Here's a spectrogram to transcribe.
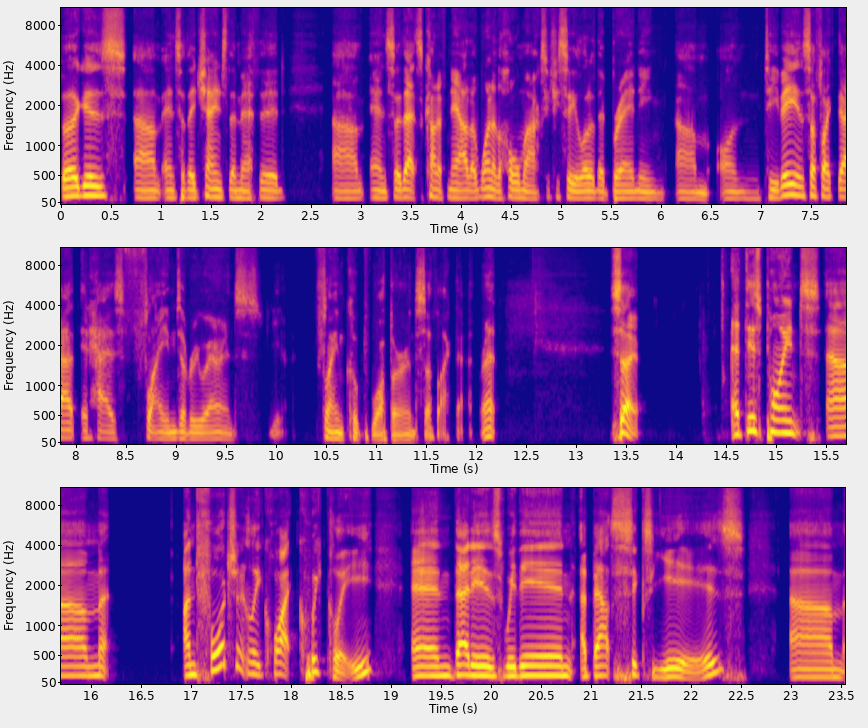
burgers. Um, and so they changed their method. Um, and so that's kind of now one of the hallmarks. If you see a lot of their branding um, on TV and stuff like that, it has flames everywhere and you know, flame cooked Whopper and stuff like that, right? So at this point, um, unfortunately, quite quickly, and that is within about six years, um,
